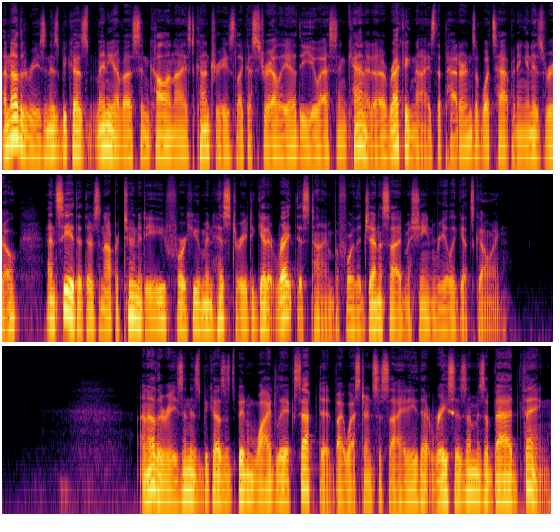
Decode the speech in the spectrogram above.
Another reason is because many of us in colonized countries like Australia, the US, and Canada recognize the patterns of what's happening in Israel and see that there's an opportunity for human history to get it right this time before the genocide machine really gets going. Another reason is because it's been widely accepted by Western society that racism is a bad thing,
